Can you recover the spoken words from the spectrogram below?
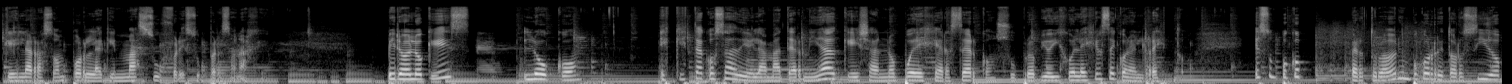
que es la razón por la que más sufre su personaje. Pero lo que es loco es que esta cosa de la maternidad que ella no puede ejercer con su propio hijo, la ejerce con el resto. Es un poco perturbador y un poco retorcido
